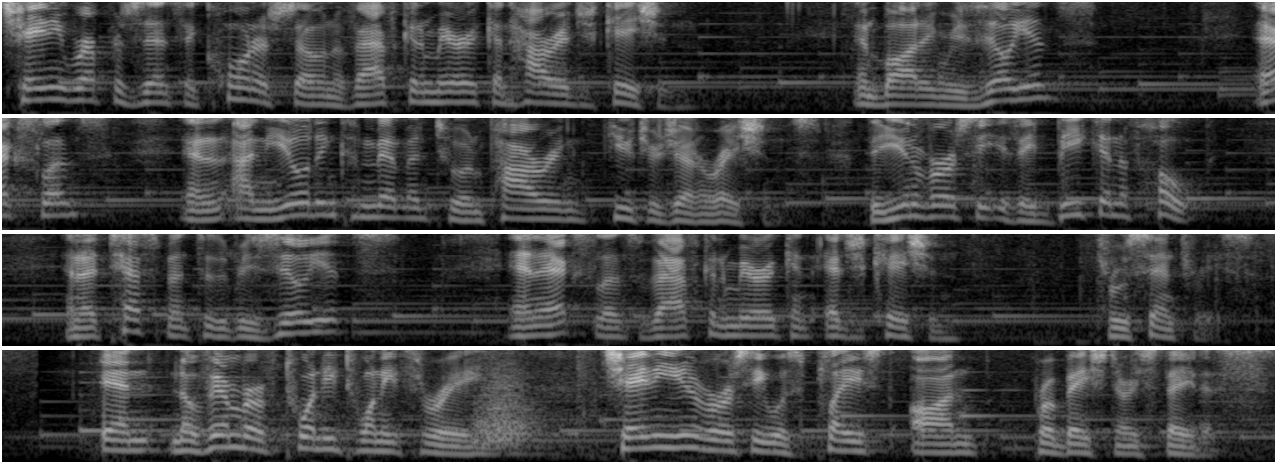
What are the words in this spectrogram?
Cheyney represents a cornerstone of African American higher education, embodying resilience, excellence, and an unyielding commitment to empowering future generations. The university is a beacon of hope and a testament to the resilience and excellence of African American education through centuries. In November of 2023, Cheyney University was placed on probationary status.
